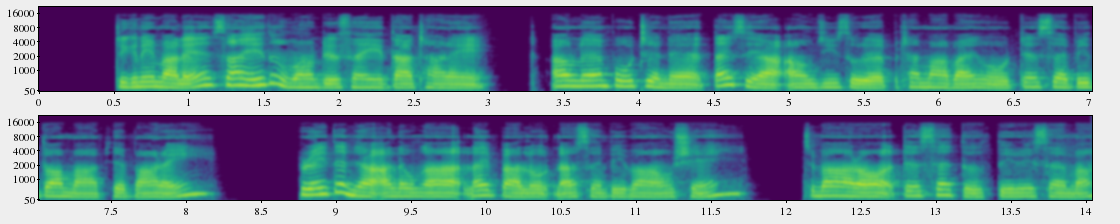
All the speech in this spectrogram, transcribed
။ဒီကနေ့မှလည်းစာရေးသူမောင်တင်ဆက်ရေးသားထားတဲ့အောင်လန်းပိုးတင်တဲ့တိုက်ဆရာအောင်ကြီးဆိုတဲ့ပထမပိုင်းကိုတင်ဆက်ပေးသွားမှာဖြစ်ပါတယ်။ပရိသတ်များအားလုံးကလိုက်ပါလို့နားဆင်ပေးပါအောင်ရှင်။ ကျမကတော့တင်ဆက်သူသေရေးဆန်းပါ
